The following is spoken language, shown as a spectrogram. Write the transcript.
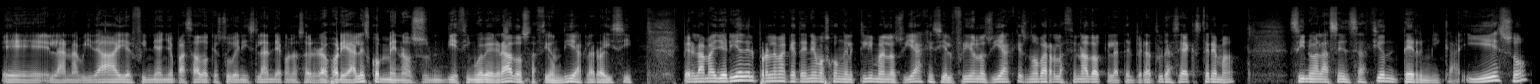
eh, la Navidad y el fin de año pasado que estuve en Islandia con las auroras boreales con menos 19 grados hace un día, claro, ahí sí. Pero la mayoría del problema que tenemos con el clima en los viajes y el frío en los viajes no va relacionado a que la temperatura sea extrema, sino a la sensación térmica. Y eso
